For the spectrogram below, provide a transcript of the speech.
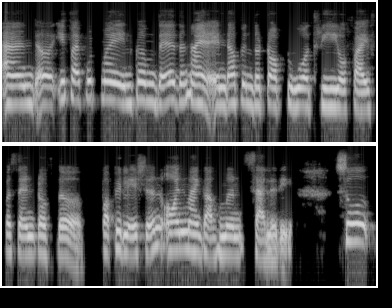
And uh, if I put my income there, then I end up in the top two or three or five percent of the population on my government salary. So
